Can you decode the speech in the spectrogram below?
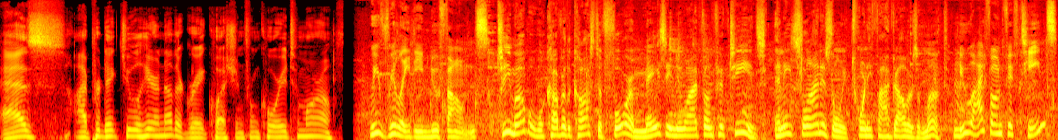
as I predict, you will hear another great question from Corey tomorrow. We really need new phones. T-Mobile will cover the cost of four amazing new iPhone 15s, and each line is only $25 a month. New iPhone 15s?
